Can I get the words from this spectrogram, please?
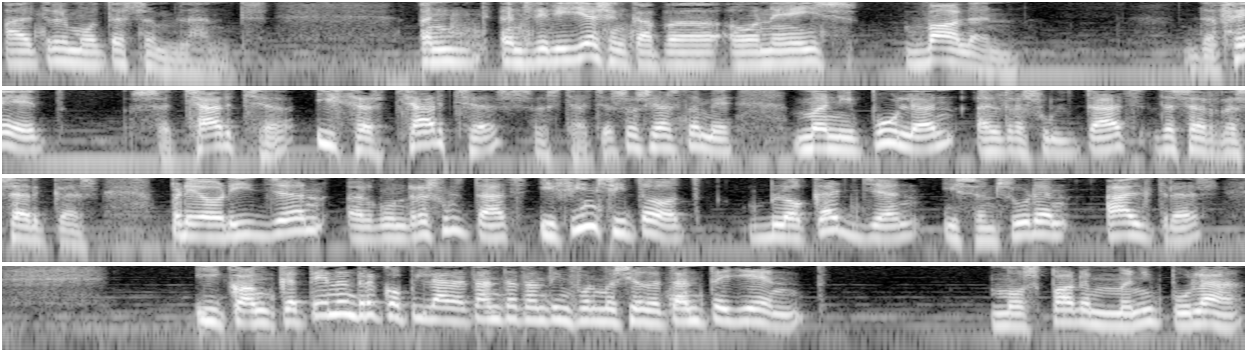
altres moltes semblants. en, ens dirigeixen cap a on ells volen. De fet, la xarxa i les xarxes, les xarxes socials també, manipulen els resultats de les recerques, prioritzen alguns resultats i fins i tot bloquegen i censuren altres i com que tenen recopilada tanta, tanta informació de tanta gent, mos poden manipular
